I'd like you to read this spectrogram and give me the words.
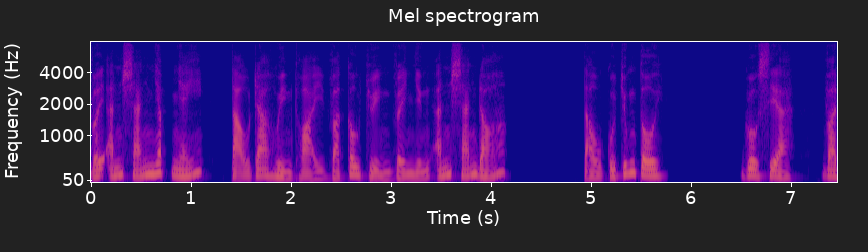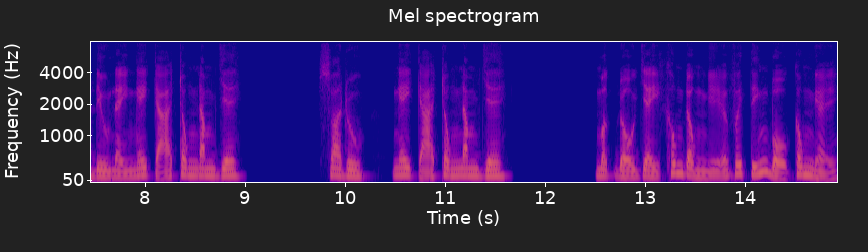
với ánh sáng nhấp nháy, tạo ra huyền thoại và câu chuyện về những ánh sáng đó. Tàu của chúng tôi. Gosia, và điều này ngay cả trong năm dê. Soaru, ngay cả trong năm dê. Mật độ dày không đồng nghĩa với tiến bộ công nghệ.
